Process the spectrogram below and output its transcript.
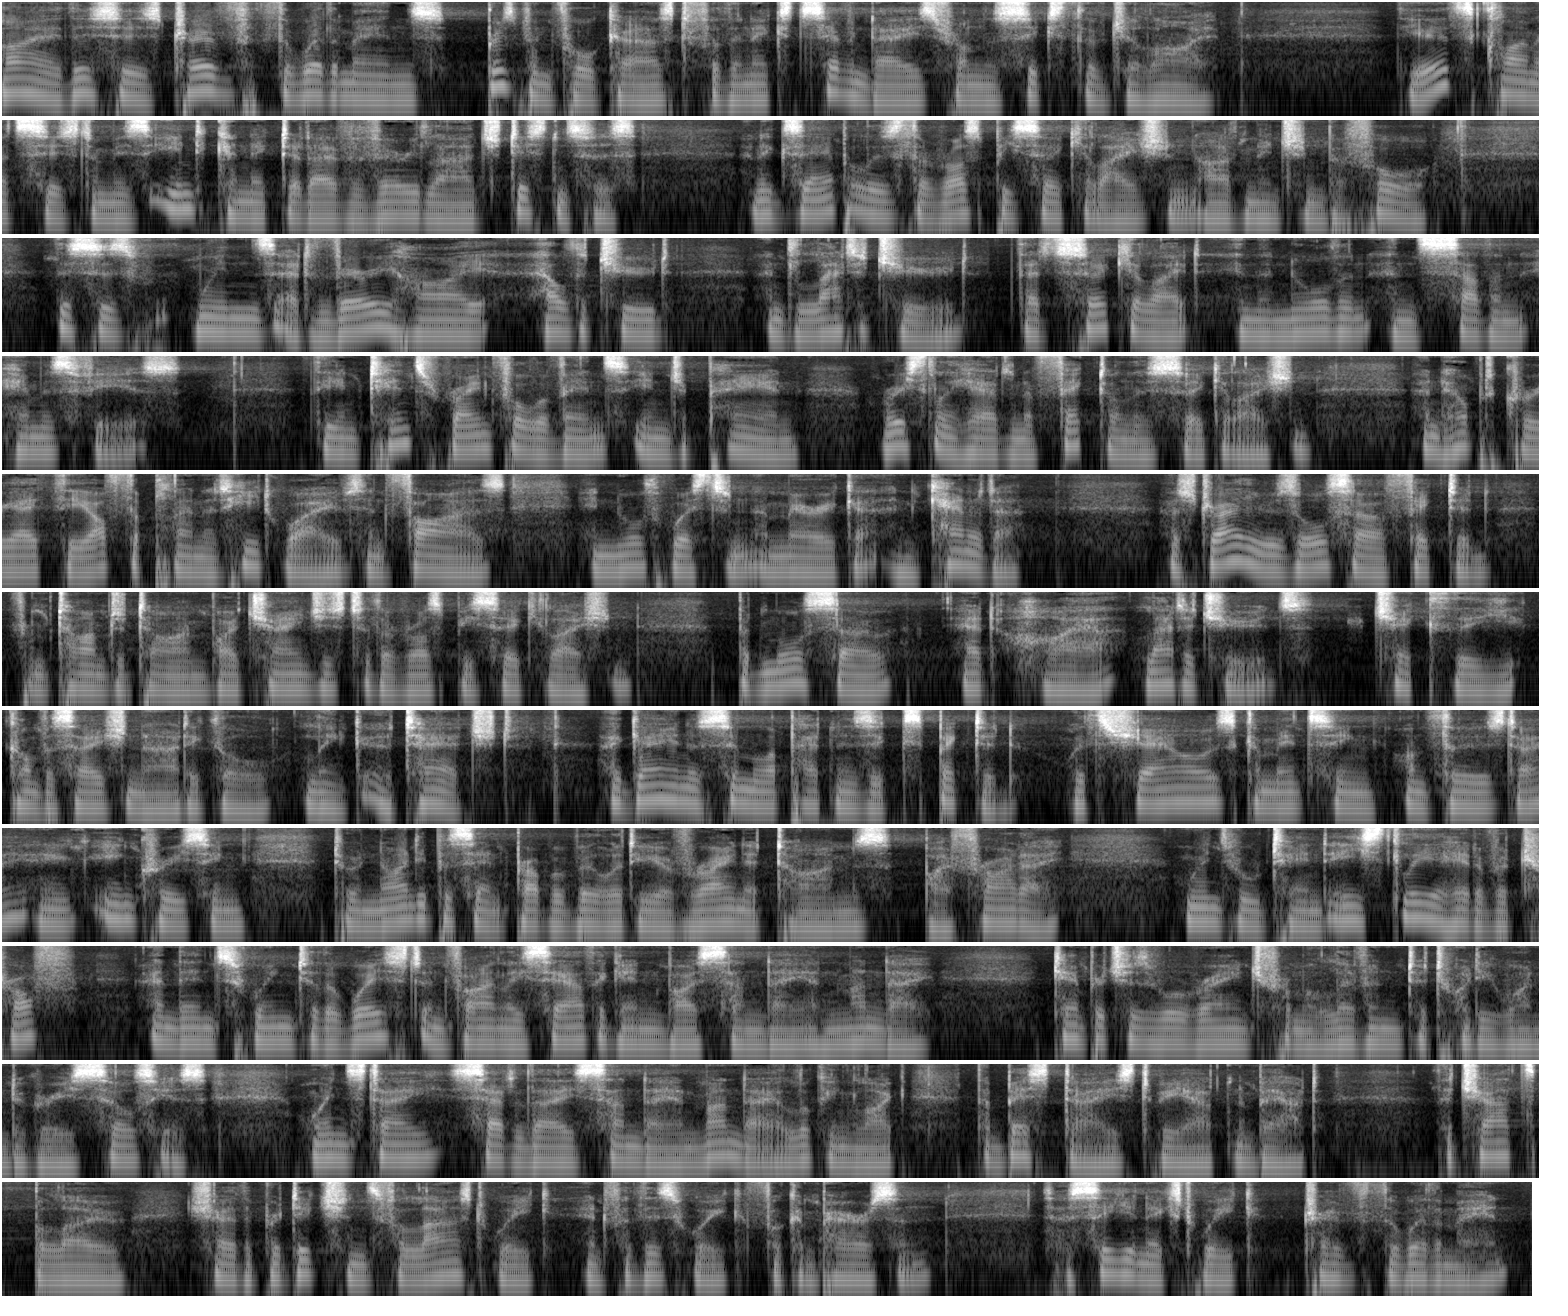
Hi, this is Trev, the weatherman's Brisbane forecast for the next seven days from the 6th of July. The Earth's climate system is interconnected over very large distances. An example is the Rossby circulation I've mentioned before. This is winds at very high altitude and latitude that circulate in the northern and southern hemispheres. The intense rainfall events in Japan recently had an effect on this circulation and helped create the off the planet heat waves and fires in northwestern America and Canada. Australia is also affected from time to time by changes to the Rossby circulation, but more so at higher latitudes. Check the conversation article link attached. Again, a similar pattern is expected, with showers commencing on Thursday and increasing to a 90% probability of rain at times by Friday. Winds will tend easterly ahead of a trough and then swing to the west and finally south again by Sunday and Monday. Temperatures will range from 11 to 21 degrees Celsius. Wednesday, Saturday, Sunday, and Monday are looking like the best days to be out and about. The charts below show the predictions for last week and for this week for comparison. So see you next week, Trev the Weatherman.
